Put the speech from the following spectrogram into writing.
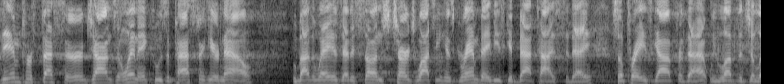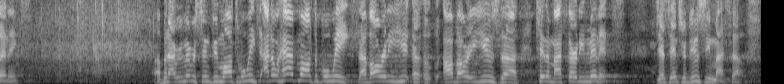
then professor, John Jelenic, who's a pastor here now who, by the way, is at his son's church watching his grandbabies get baptized today. So praise God for that. We love the Jelenics. Uh, but I remember sitting through multiple weeks. I don't have multiple weeks. I've already, uh, uh, I've already used uh, 10 of my 30 minutes just introducing myself.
